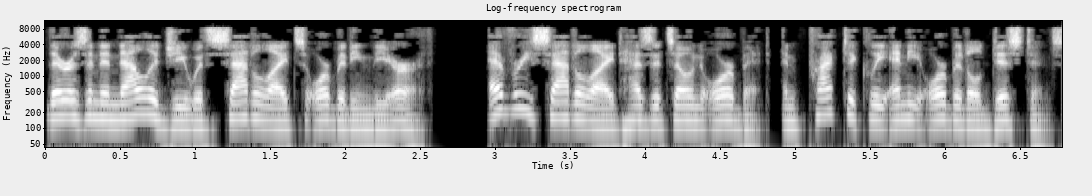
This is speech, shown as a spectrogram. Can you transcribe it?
There is an analogy with satellites orbiting the Earth. Every satellite has its own orbit, and practically any orbital distance,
